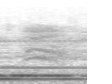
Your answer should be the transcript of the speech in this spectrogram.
Oh!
